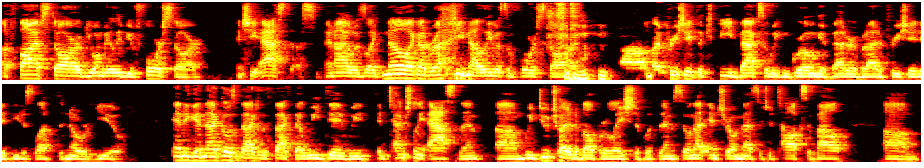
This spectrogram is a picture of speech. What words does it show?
a, a five star. Do you want me to leave you a four star?" And she asked us, and I was like, "No, like I'd rather you not leave us a four star. um, I appreciate the feedback so we can grow and get better, but I'd appreciate if you just left a no review." And again, that goes back to the fact that we did we intentionally asked them. Um, we do try to develop a relationship with them. So in that intro message, it talks about um,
